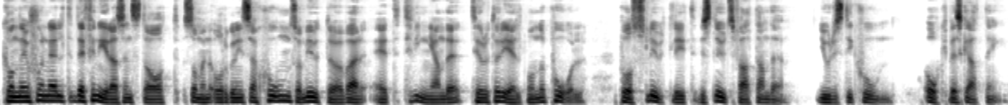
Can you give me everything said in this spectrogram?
Konventionellt definieras en stat som en organisation som utövar ett tvingande territoriellt monopol på slutligt beslutsfattande, jurisdiktion och beskattning.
